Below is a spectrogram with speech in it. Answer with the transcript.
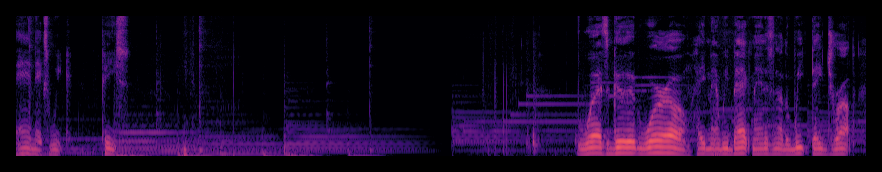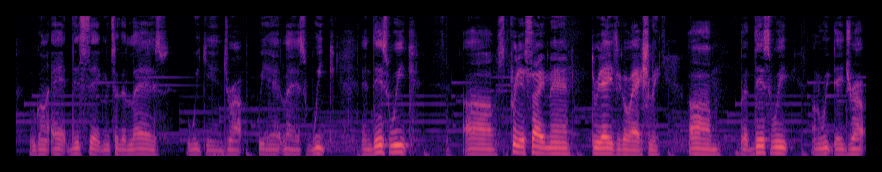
and next week. Peace. What's good, world? Hey, man, we back, man. It's another weekday drop. We're going to add this segment to the last weekend drop we had last week. And this week, uh, it's pretty exciting, man. Three days ago, actually. Um, but this week, on the weekday drop,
